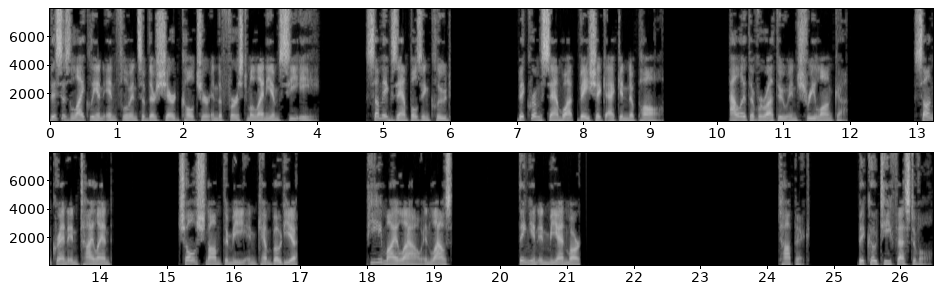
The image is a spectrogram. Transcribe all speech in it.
This is likely an influence of their shared culture in the first millennium CE. Some examples include Bikram Samwat – Vaishak Ek in Nepal Alathavaruthu in Sri Lanka Songkran in Thailand Chul Shnamthami in Cambodia Pi Mai Lao in Laos Thingyan in Myanmar. Bikoti Festival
